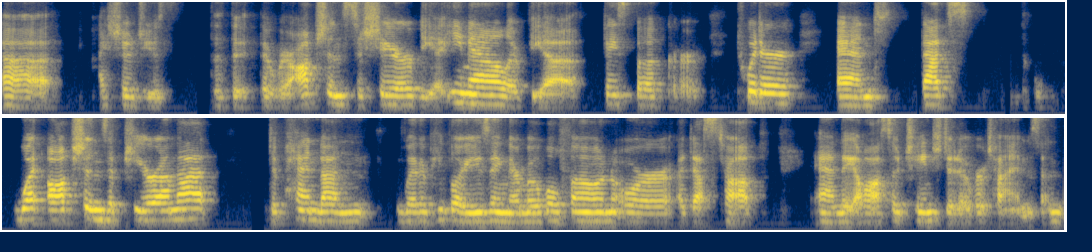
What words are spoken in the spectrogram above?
uh, I showed you that there were options to share via email or via Facebook or Twitter. And that's what options appear on that depend on whether people are using their mobile phone or a desktop. And they also changed it over times. And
